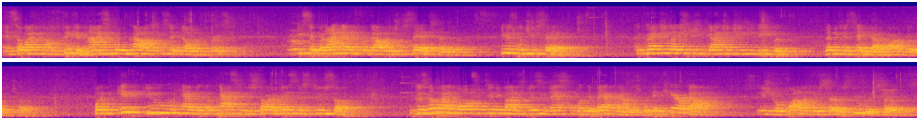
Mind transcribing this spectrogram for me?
And so I, I'm thinking high school, college. He said, no, in prison. He said, but I never forgot what you said, Senator. Here's what you said. Congratulations, you got your GED, but let me just say you hard road to toe. But if you have the capacity to start a business, do so. Because nobody walks into anybody's business and asks them what their background is. What they care about is your quality of service, do good service.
